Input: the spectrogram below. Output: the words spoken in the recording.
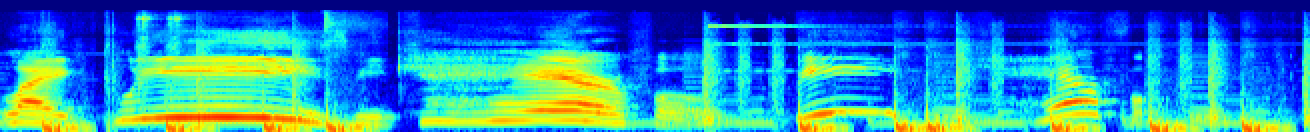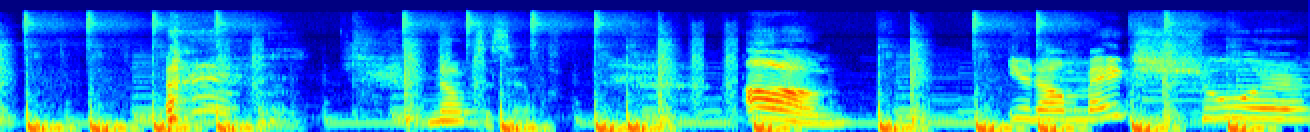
like please be careful. Be careful. Note to self. Um, you know, make sure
